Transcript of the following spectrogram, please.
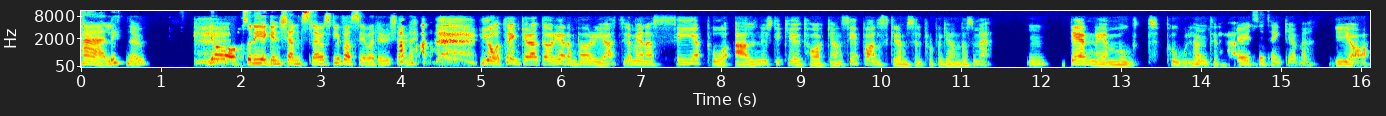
härligt nu? Jag har också en egen känsla, jag skulle bara se vad du känner. jag tänker att det har redan börjat. Jag menar se på all, nu sticker jag ut hakan, se på all skrämselpropaganda som är. Mm. Den är mot polen mm. till det här. Ja, så tänker jag med. Ja.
